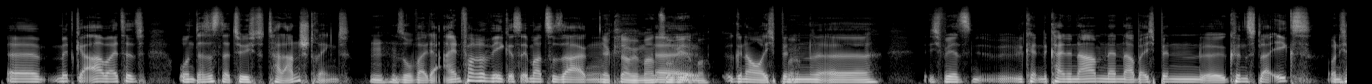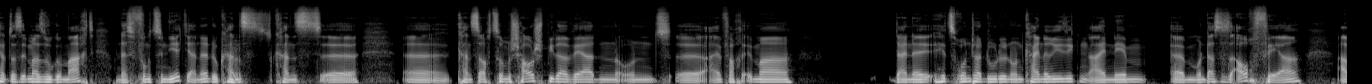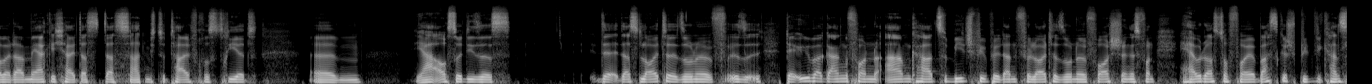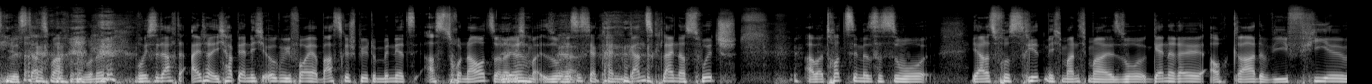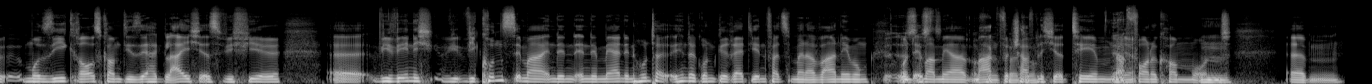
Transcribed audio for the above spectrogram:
äh, mitgearbeitet und das ist natürlich total anstrengend. Mhm. So, weil der einfache Weg ist immer zu sagen, Ja klar, wir machen es so wie äh, immer. Genau, ich bin, äh, ich will jetzt äh, ke- keine Namen nennen, aber ich bin äh, Künstler X und ich habe das immer so gemacht und das funktioniert ja, ne? Du kannst, kannst, äh, äh, kannst auch zum Schauspieler werden und äh, einfach immer deine Hits runterdudeln und keine Risiken einnehmen. Ähm, und das ist auch fair, aber da merke ich halt, dass das hat mich total frustriert. Ähm, ja, auch so dieses, dass Leute so eine, der Übergang von AMK zu Beach People dann für Leute so eine Vorstellung ist von, aber du hast doch vorher Bass gespielt, wie kannst du jetzt das machen? So, ne? Wo ich so dachte, Alter, ich habe ja nicht irgendwie vorher Bass gespielt und bin jetzt Astronaut, sondern Ja, ich so, das ja. ist ja kein ganz kleiner Switch. Aber trotzdem ist es so, ja, das frustriert mich manchmal so generell auch gerade, wie viel Musik rauskommt, die sehr gleich ist, wie viel, äh, wie wenig, wie, wie Kunst immer in den, in den mehr in den Hunter, Hintergrund gerät, jedenfalls in meiner Wahrnehmung. Und Es immer ist mehr marktwirtschaftliche Themen Ja. nach vorne kommen und ähm,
